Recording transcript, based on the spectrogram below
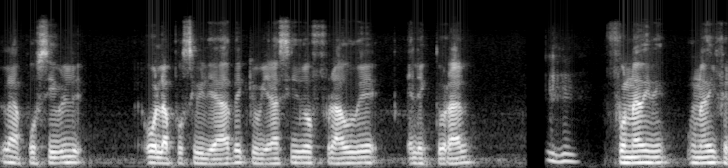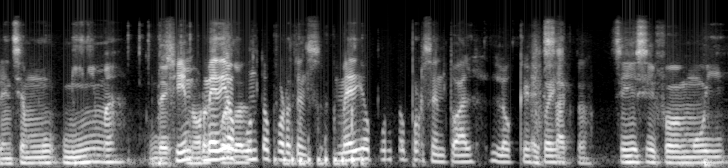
la posible o la posibilidad de que hubiera sido fraude electoral fue una, una diferencia muy mínima. De, sí, medio, punto medio punto porcentual lo que fue. Exacto. Sí, sí, fue muy,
